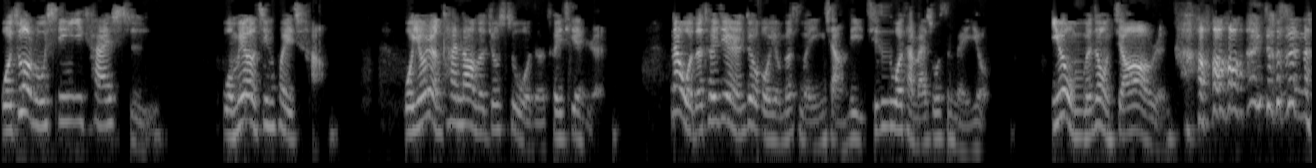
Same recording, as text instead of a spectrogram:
我做如新一开始。我没有进会场，我永远看到的就是我的推荐人。那我的推荐人对我有没有什么影响力？其实我坦白说是没有，因为我们这种骄傲人，就是呢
